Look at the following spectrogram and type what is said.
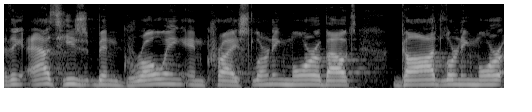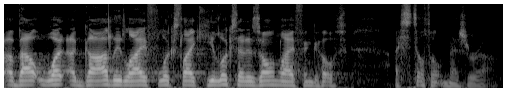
I think as he's been growing in Christ, learning more about God, learning more about what a godly life looks like, he looks at his own life and goes, I still don't measure up.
